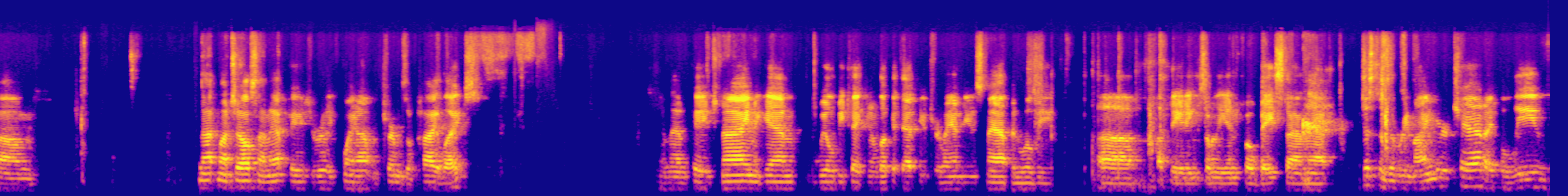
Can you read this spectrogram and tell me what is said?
Um, not much else on that page to really point out in terms of highlights. And then page nine, again, we'll be taking a look at that future land use map and we'll be uh, updating some of the info based on that. Just as a reminder, Chad, I believe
